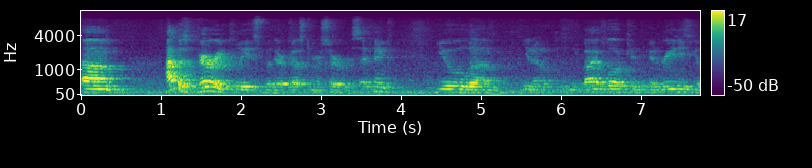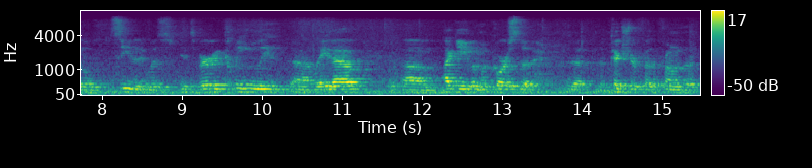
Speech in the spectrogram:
Um, I was very pleased with their customer service. I think you'll, um, you know, you buy a book and, and, read it, you'll see that it was, it's very cleanly uh, laid out. Um, I gave him, of course, the, the, the, picture for the front of the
